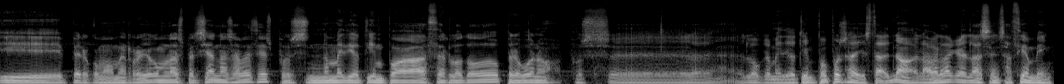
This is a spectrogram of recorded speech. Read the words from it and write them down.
Y, pero como me rollo como las persianas a veces, pues no me dio tiempo a hacerlo todo, pero bueno, pues eh, lo que me dio tiempo, pues ahí está. No, la verdad que la sensación bien.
